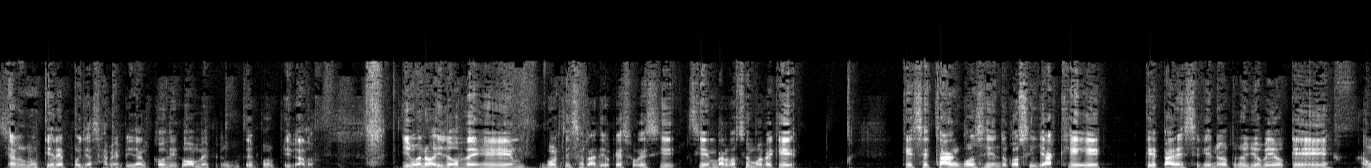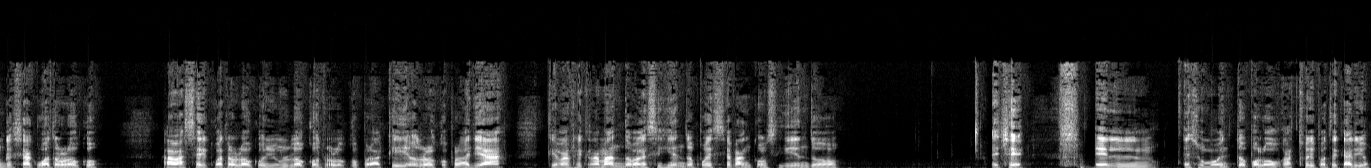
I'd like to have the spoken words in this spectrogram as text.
Si alguno quiere, pues ya sabe, me pida el código o me pregunte por privado. Y bueno, y los de Vórtice Radio, que eso que si, sin embargo se mueve, que, que se están consiguiendo cosillas que, que parece que no, pero yo veo que, aunque sea cuatro locos, a base de cuatro locos y un loco, otro loco por aquí, otro loco por allá, que van reclamando, van exigiendo, pues se van consiguiendo. Eche, el, en su momento, por los gastos hipotecarios,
